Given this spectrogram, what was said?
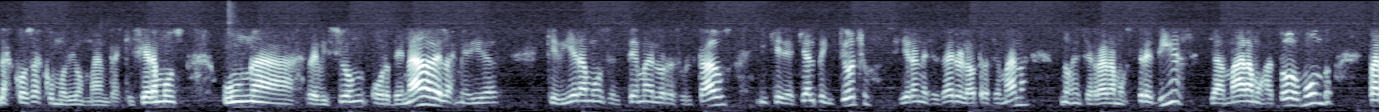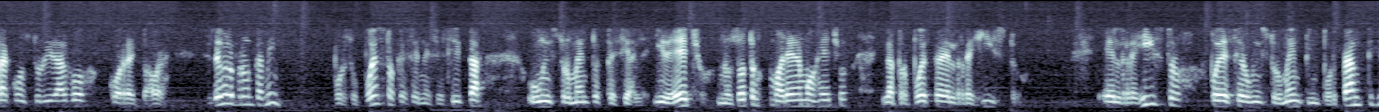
las cosas como Dios manda, que hiciéramos una revisión ordenada de las medidas, que viéramos el tema de los resultados y que de aquí al 28, si era necesario la otra semana, nos encerráramos tres días, llamáramos a todo el mundo para construir algo correcto. Ahora, si usted me lo pregunta a mí, por supuesto que se necesita un instrumento especial. Y de hecho, nosotros como Arena hemos hecho la propuesta del registro. El registro puede ser un instrumento importante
